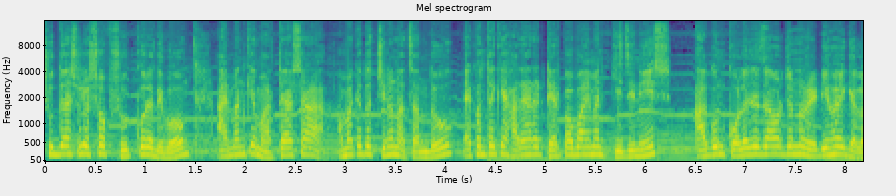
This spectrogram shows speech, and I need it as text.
শুধু আসলে সব শুট করে দেব। আইমানকে মারতে আসা, আমাকে তো চিনো না চান্দু। এখন থেকে হারে হারে টের পাবো আইমান, কি জিনিস? আগুন কলেজে যাওয়ার জন্য রেডি হয়ে গেল।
